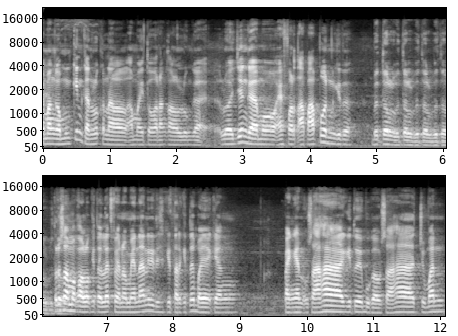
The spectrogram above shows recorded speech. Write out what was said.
emang nggak mungkin kan lu kenal sama itu orang kalau lu nggak, lu aja nggak mau effort apa pun gitu. betul betul betul betul betul. Terus sama kalau kita lihat fenomena nih di sekitar kita banyak yang pengen usaha gitu ya, buka usaha, cuman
